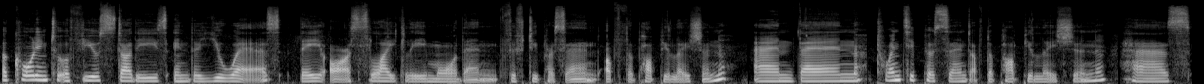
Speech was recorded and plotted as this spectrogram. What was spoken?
According to a few studies in the US, they are slightly more than 50% of the population and then 20% of the population has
